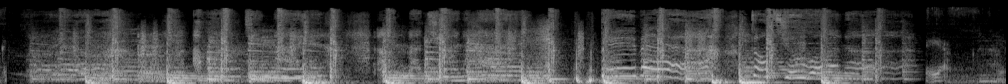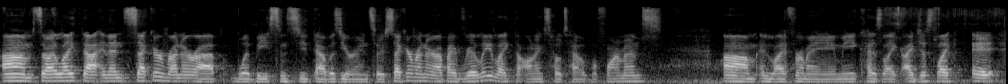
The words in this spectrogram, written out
Um, so I like that. And then second runner up would be since you, that was your answer. Second runner up, I really like the Onyx Hotel performance, um, in Live from Miami because like I just like it.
